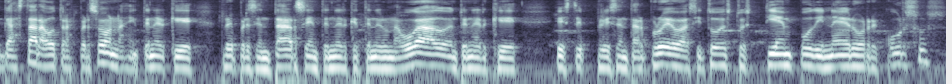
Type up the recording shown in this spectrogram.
gastar a otras personas, en tener que representarse, en tener que tener un abogado, en tener que este, presentar pruebas y todo esto es tiempo, dinero, recursos,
